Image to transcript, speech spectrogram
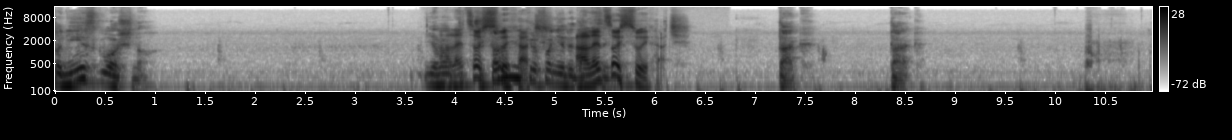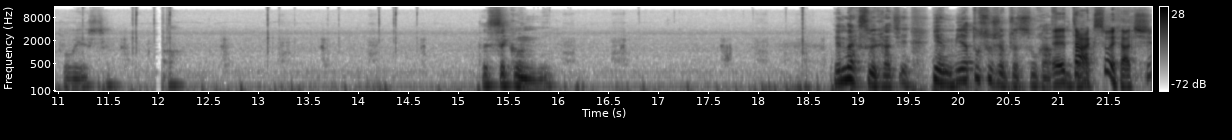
To nie jest głośno. Ja mam Ale coś słychać. Ale coś słychać. Tak. Tak. Spróbuję jeszcze. O. To jest sekundnik. Jednak słychać. Nie wiem, ja tu słyszę przez słuchawki. E, tak, słychać.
